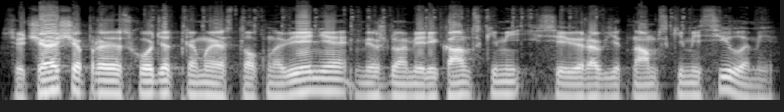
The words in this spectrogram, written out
Все чаще происходят прямые столкновения между американскими и северо-вьетнамскими силами.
